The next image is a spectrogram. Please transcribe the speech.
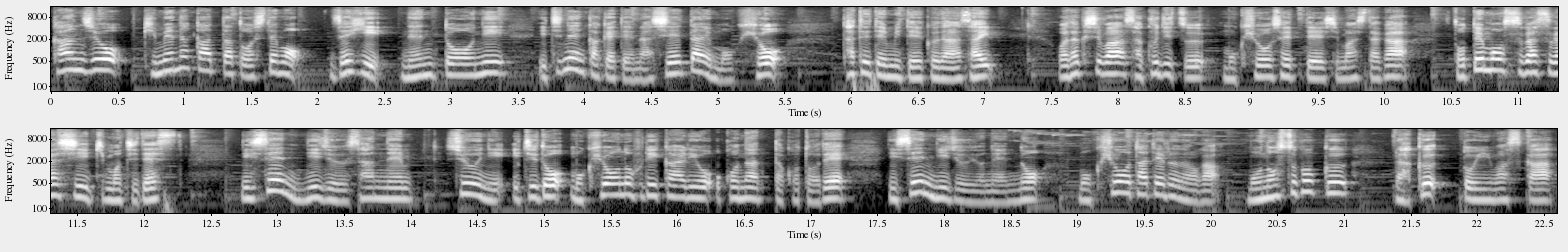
漢字を決めなかったとしてもぜひ念頭に1年かけて成し得たい目標立ててみてください。私は昨日目標設定しましたがとても清々しい気持ちです。2023年週に一度目標の振り返りを行ったことで2024年の目標を立てるのがものすごく楽と言いますか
